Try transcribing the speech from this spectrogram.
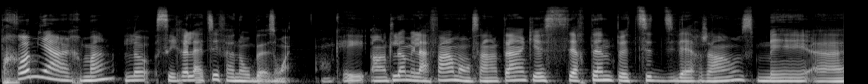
premièrement, là, c'est relatif à nos besoins. OK? Entre l'homme et la femme, on s'entend qu'il y a certaines petites divergences, mais euh,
